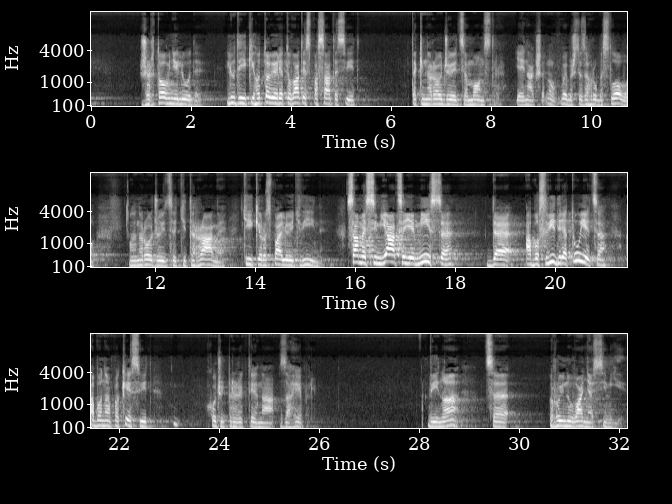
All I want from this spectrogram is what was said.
жертовні люди, люди, які готові рятувати спасати світ, так і народжуються монстри. Я інакше, ну, вибачте за грубе слово, але народжуються ті тирани, ті, які розпалюють війни. Саме сім'я це є місце, де або світ рятується, або навпаки світ хочуть приректи на загибель. Війна це руйнування сім'ї,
